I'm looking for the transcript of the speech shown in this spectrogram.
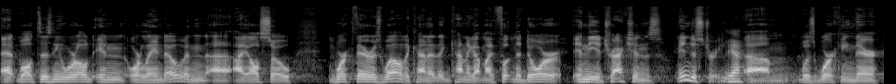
at Walt Disney World in Orlando, and uh, I also worked there as well to kind of kind of got my foot in the door in the attractions industry. Yeah. Um, was working there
